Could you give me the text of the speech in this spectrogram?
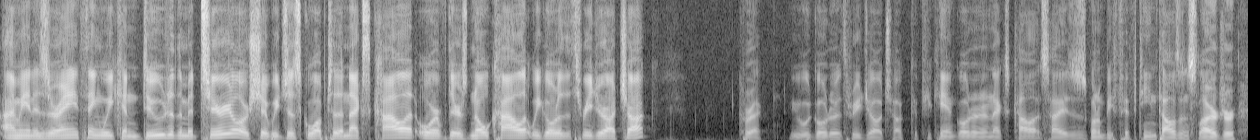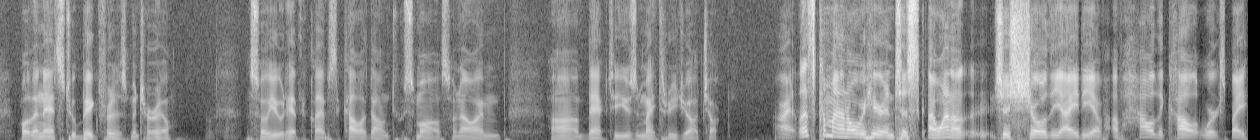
I mean, is there anything we can do to the material, or should we just go up to the next collet, or if there's no collet, we go to the three-jaw chuck? You would go to a three jaw chuck. If you can't go to the next collet size is going to be 15 thousandths larger, well then that's too big for this material. Okay. So you would have to collapse the collet down too small. So now I'm uh, back to using my three jaw chuck. All right, let's come on over here and just, I want to just show the idea of, of how the collet works by,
